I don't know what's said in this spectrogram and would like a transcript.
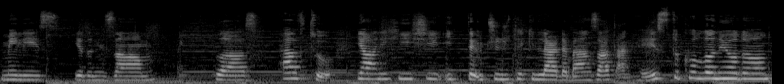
Melis ya da Nizam plus have to. Yani he, she, it'te üçüncü tekillerde ben zaten has to kullanıyordum.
